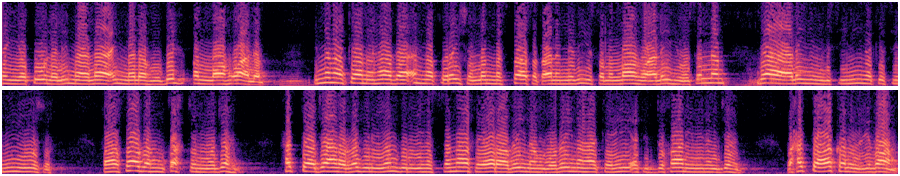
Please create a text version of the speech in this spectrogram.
أن يقول لما لا علم له به الله أعلم. إنما كان هذا أن قريشا لما استعصت على النبي صلى الله عليه وسلم دعا عليهم بسنين كسنين يوسف فأصابهم قحط وجهد حتى جعل الرجل ينظر إلى السماء فيرى بينه وبينها كهيئة الدخان من الجهد وحتى أكلوا العظام.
